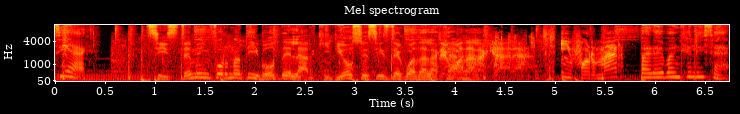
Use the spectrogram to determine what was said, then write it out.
SIAG. Sistema Informativo de la Arquidiócesis de Guadalajara. Informar para evangelizar.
